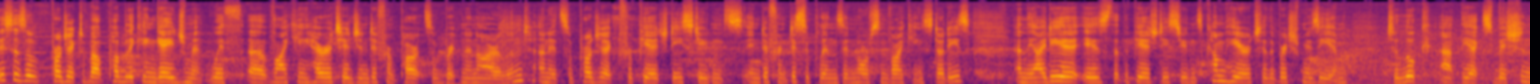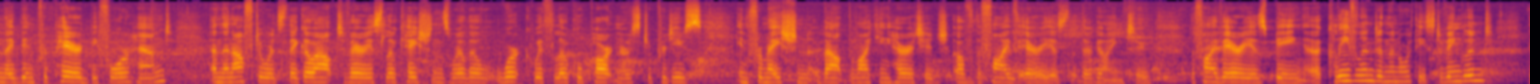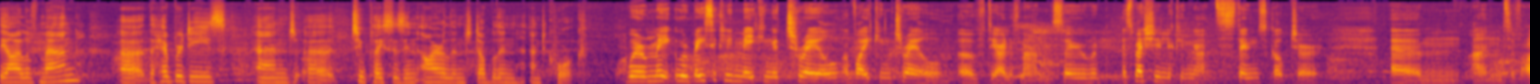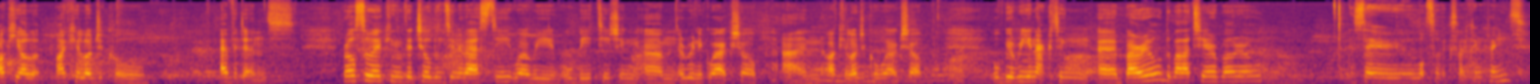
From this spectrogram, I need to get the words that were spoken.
This is a project about public engagement with uh, Viking heritage in different parts of Britain and Ireland and it's a project for PhD students in different disciplines in Norse and Viking studies and the idea is that the PhD students come here to the British Museum to look at the exhibition. They've been prepared beforehand and then afterwards they go out to various locations where they'll work with local partners to produce information about the Viking heritage of the five areas that they're going to. The five areas being uh, Cleveland in the northeast of England, the Isle of Man, uh, the Hebrides and uh, two places in Ireland, Dublin and Cork. We're, we're basically making a trail, a Viking trail of the Isle of Man. So we're especially looking at stone sculpture um, and sort of archeolo archaeological evidence. We're also working with the Children's University where we will be teaching um, a runic workshop and archaeological workshop. We'll be reenacting a burial, the Ballateare burial. so lots of exciting things.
